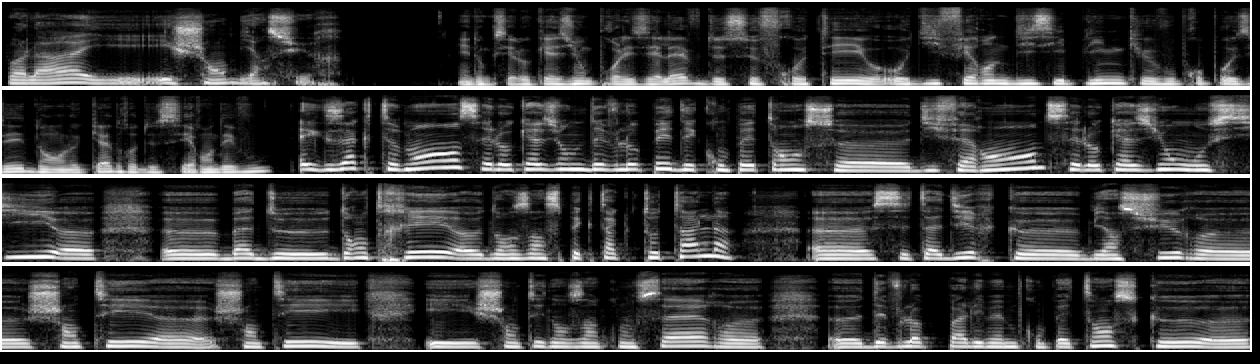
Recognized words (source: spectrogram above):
voilà, et, et chant bien sûr. Et donc c'est l'occasion pour les élèves de se frotter aux différentes disciplines que vous proposez dans le cadre de ces rendez-vous. Exactement, c'est l'occasion de développer des compétences euh, différentes, c'est l'occasion aussi euh, euh, bah de d'entrer dans un spectacle total, c'est-à-dire que bien sûr chanter chanter et, et, chanter dans un concert développe pas les mêmes compétences que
